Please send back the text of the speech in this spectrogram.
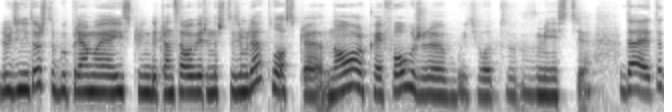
люди не то чтобы прямо искренне до конца уверены, что Земля плоская, но кайфово же быть вот вместе. Да, это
